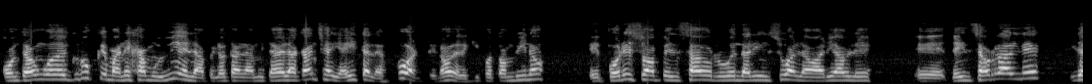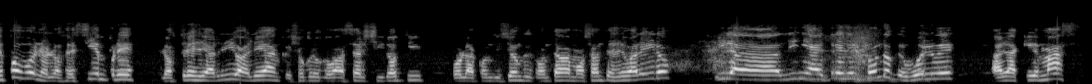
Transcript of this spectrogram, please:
contra un Godoy Cruz que maneja muy bien la pelota en la mitad de la cancha y ahí está el fuerte ¿no? del equipo tombino. Eh, por eso ha pensado Rubén Darín en la variable eh, de Insaurralde. Y después, bueno, los de siempre, los tres de arriba, lean que yo creo que va a ser Girotti por la condición que contábamos antes de Vareiro, y la línea de tres del fondo que vuelve a la que más,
